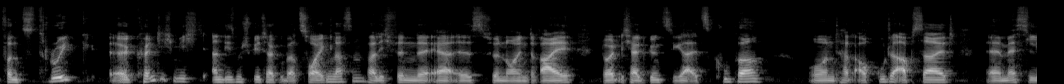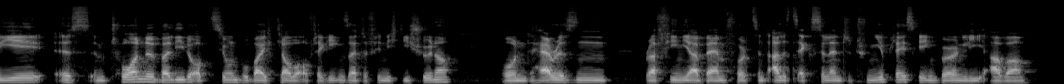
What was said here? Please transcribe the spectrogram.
Von Struik äh, könnte ich mich an diesem Spieltag überzeugen lassen, weil ich finde, er ist für 9-3 deutlich halt günstiger als Cooper und hat auch gute Upside. Äh, Meslier ist im Tor eine valide Option, wobei ich glaube, auf der Gegenseite finde ich die schöner. Und Harrison Rafinha, Bamford sind alles exzellente Turnierplays gegen Burnley, aber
